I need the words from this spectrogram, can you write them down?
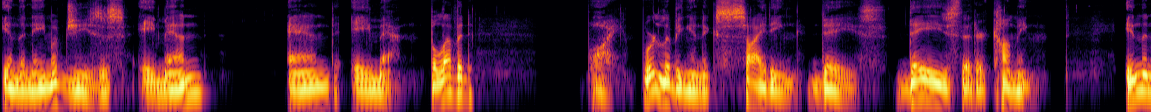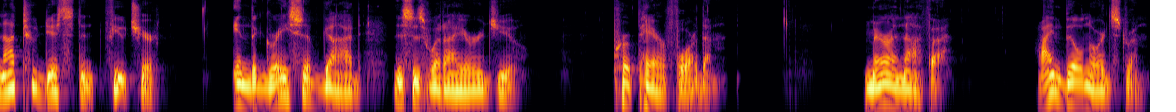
In the name of Jesus, amen and amen. Beloved, Boy, we're living in exciting days, days that are coming. in the not too distant future. In the grace of God, this is what I urge you prepare for them. Maranatha. I'm Bill Nordstrom.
